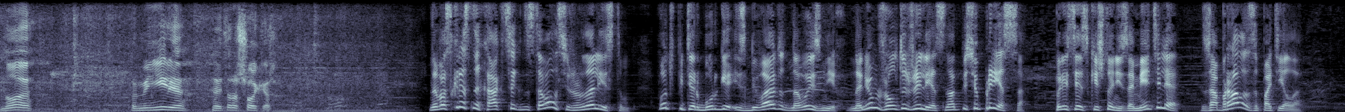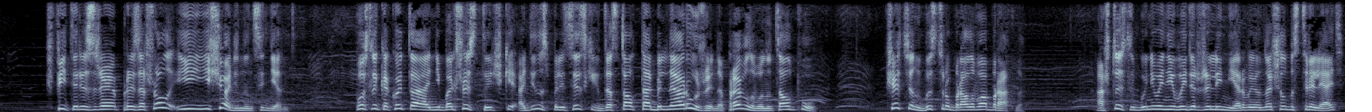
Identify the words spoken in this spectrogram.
но применили электрошокер. На воскресных акциях доставалось и журналистам. Вот в Петербурге избивают одного из них. На нем желтый жилет с надписью «Пресса». Полицейские что, не заметили? Забрало, запотело. В Питере же произошел и еще один инцидент. После какой-то небольшой стычки один из полицейских достал табельное оружие и направил его на толпу. К счастью, он быстро убрал его обратно. А что, если бы у него не выдержали нервы, и он начал бы стрелять?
